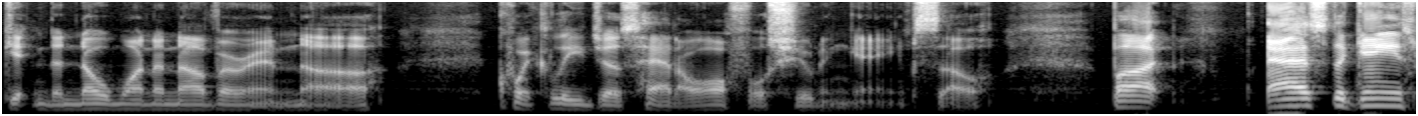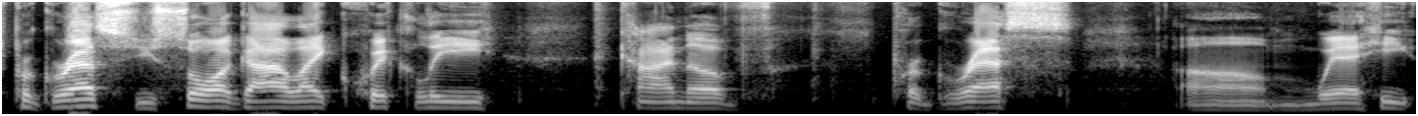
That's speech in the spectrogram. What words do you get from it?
getting to know one another and uh, Quickley just had an awful shooting game. So, but as the games progressed, you saw a guy like Quickley kind of progress um, where he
